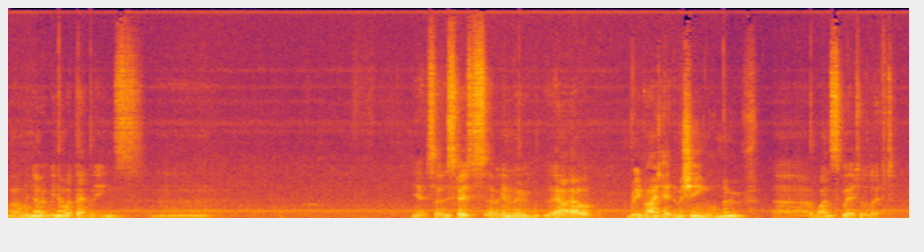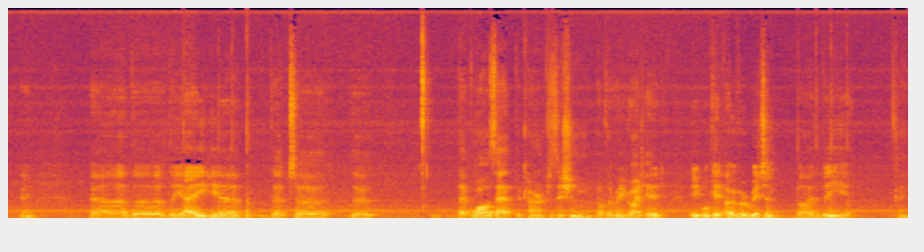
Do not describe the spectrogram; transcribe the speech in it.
well we know we know what that means. Uh, yeah, so in this case uh, we're going to move our, our read-write head. The machine will move uh, one square to the left. Okay, uh, the the A here that uh, the that was at the current position of the read-write head, it will get overwritten by the B here. Okay,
